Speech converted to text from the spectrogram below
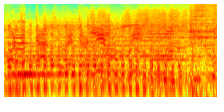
is a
